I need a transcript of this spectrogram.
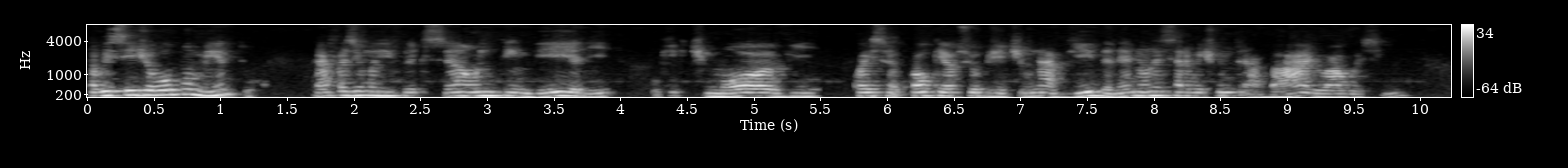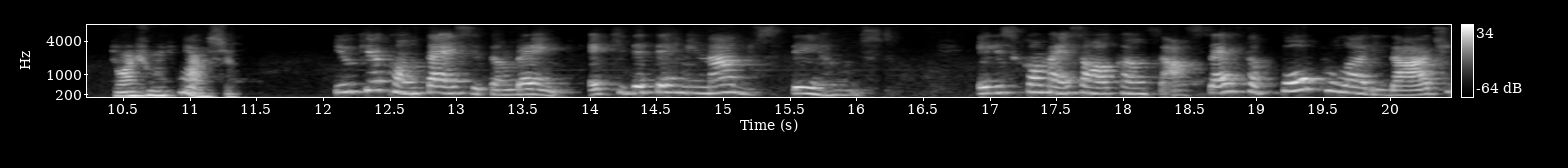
talvez seja o momento para fazer uma reflexão, entender ali o que, que te move, qual, qual que é o seu objetivo na vida, né? Não necessariamente no trabalho, algo assim. Então, acho muito massa. E o que acontece também é que determinados termos, eles começam a alcançar certa popularidade,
